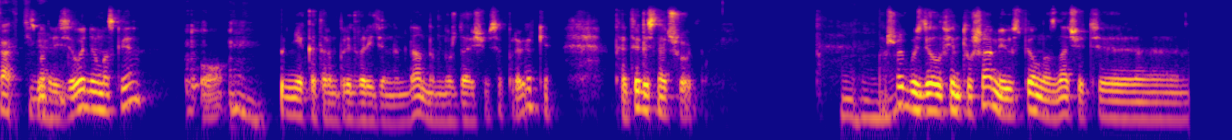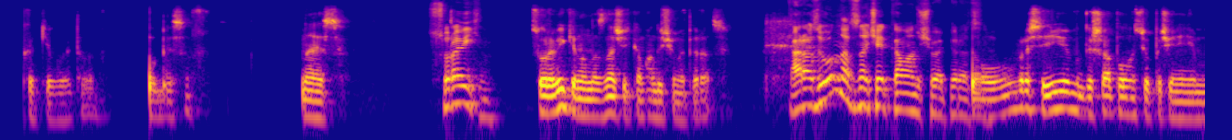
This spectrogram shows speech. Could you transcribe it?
Как тебе? Смотри, сегодня в Москве по некоторым предварительным данным, нуждающимся в проверке, хотели снять Шойгу. Угу. А Шойгу сделал финт ушами и успел назначить, э, как его этого, Колбесов на С. Суровикин. Суровикина назначить командующим операцией. А разве он назначает командующего операцией? Ну, в России ГШ полностью подчинением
